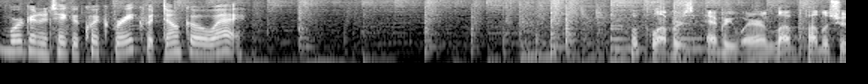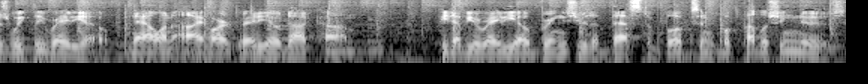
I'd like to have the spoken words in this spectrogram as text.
We're going to take a quick break, but don't go away. Book lovers everywhere love Publishers Weekly Radio, now on iHeartRadio.com. PW Radio brings you the best of books and book publishing news.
